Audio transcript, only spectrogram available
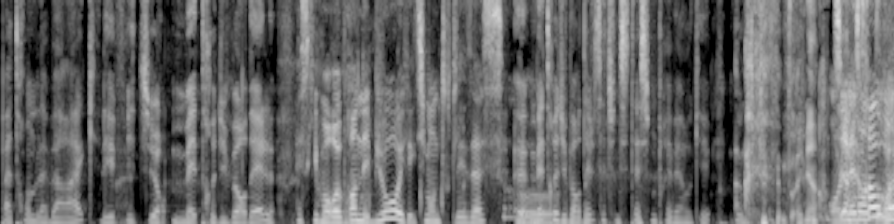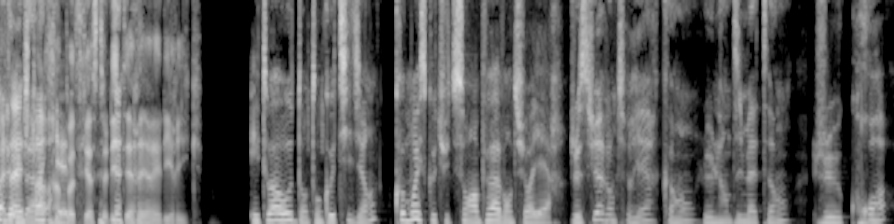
patrons de la baraque, les futurs maîtres du bordel. Est-ce qu'ils vont reprendre les bureaux, effectivement, de toutes les assos Euh, Maître du bordel, c'est une citation de Prévert, ok Donc, Très bien. On le laissera au montage, Léonard. Un t'inquiète. podcast littéraire et lyrique. Et toi, Aude, dans ton quotidien, comment est-ce que tu te sens un peu aventurière? Je suis aventurière quand, le lundi matin, je crois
